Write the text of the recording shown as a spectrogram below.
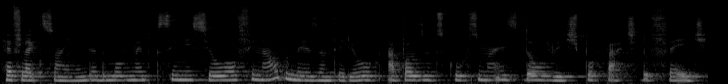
Reflexo ainda do movimento que se iniciou ao final do mês anterior, após o discurso mais dovish por parte do Fed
